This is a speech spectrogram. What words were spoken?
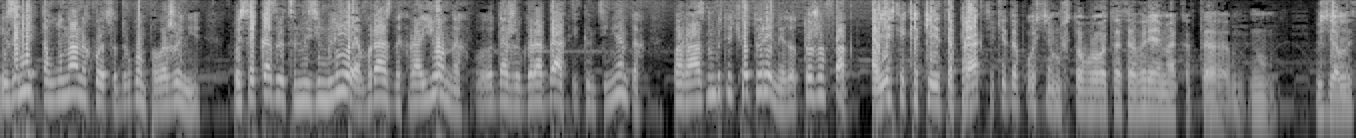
И заметьте, там Луна находится в другом положении. То есть, оказывается, на Земле, в разных районах, даже в городах и континентах, по-разному течет время. Это тоже факт. А есть ли какие-то практики, допустим, чтобы вот это время как-то ну, сделать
